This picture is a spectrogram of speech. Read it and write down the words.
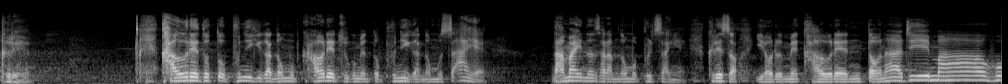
그래요. 가을에도 또 분위기가 너무 가을에 죽으면 또 분위기가 너무 싸해. 남아있는 사람 너무 불쌍해. 그래서 여름에 가을엔 떠나지 마호.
